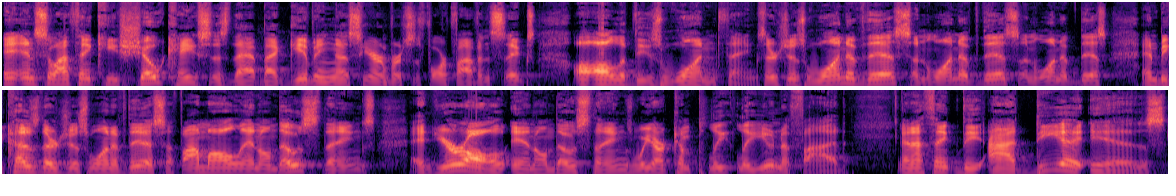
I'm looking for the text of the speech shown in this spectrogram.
And so I think he showcases that by giving us here in verses 4, 5, and 6 all of these one things. There's just one of this, and one of this, and one of this. And because there's just one of this, if I'm all in on those things, and you're all in on those things, we are completely unified. And I think the idea is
